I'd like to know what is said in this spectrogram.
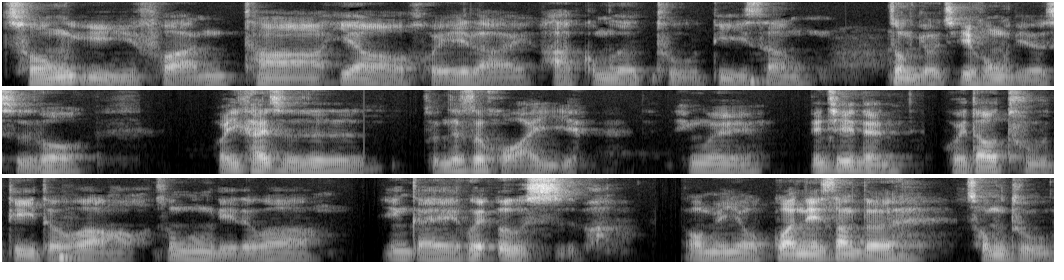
从宇凡他要回来阿公的土地上种有机凤梨的时候，我一开始是真的是怀疑，因为年轻人回到土地的话，哈，种凤梨的话，应该会饿死吧？我们有观念上的冲突，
